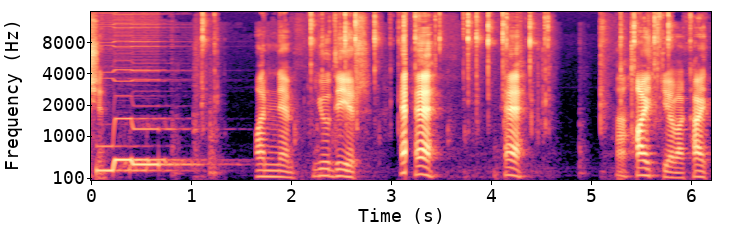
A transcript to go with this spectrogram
İçin. Annem. You dear. He he. Ha hide diyor bak hide.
